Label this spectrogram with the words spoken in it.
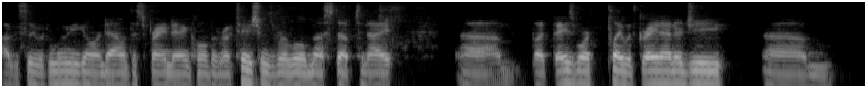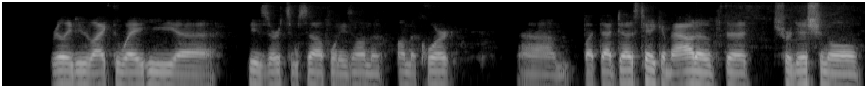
Obviously, with Looney going down with the sprained ankle, the rotations were a little messed up tonight. Um, but Bazemore played with great energy. Um, really do like the way he uh, he exerts himself when he's on the on the court. Um, but that does take him out of the traditional,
